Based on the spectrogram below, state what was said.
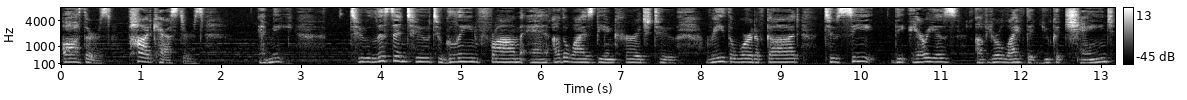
authors, podcasters, and me to listen to, to glean from, and otherwise be encouraged to read the Word of God, to see the areas of your life that you could change,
